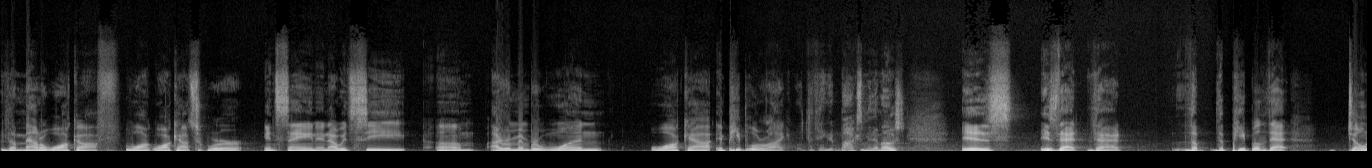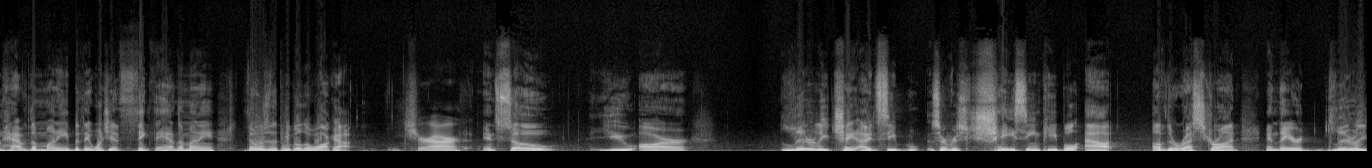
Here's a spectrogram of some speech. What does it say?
the amount of walk off walk walkouts were insane. And I would see um, I remember one walkout and people were like, the thing that bugs me the most is is that that the the people that don't have the money but they want you to think they have the money, those are the people that walk out. Sure are. And so you are literally, cha- I'd see servers chasing people out of the restaurant, and they are literally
